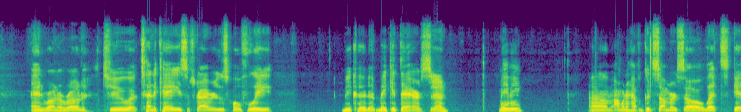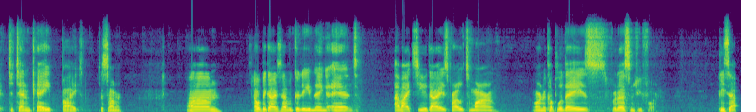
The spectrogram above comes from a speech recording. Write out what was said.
And we're on a road to 10k subscribers. Hopefully, we could make it there soon. Maybe. Um, I want to have a good summer, so let's get to 10k by the summer. Um, I hope you guys have a good evening, and I might see you guys probably tomorrow or in a couple of days for the SMG4. Peace out.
